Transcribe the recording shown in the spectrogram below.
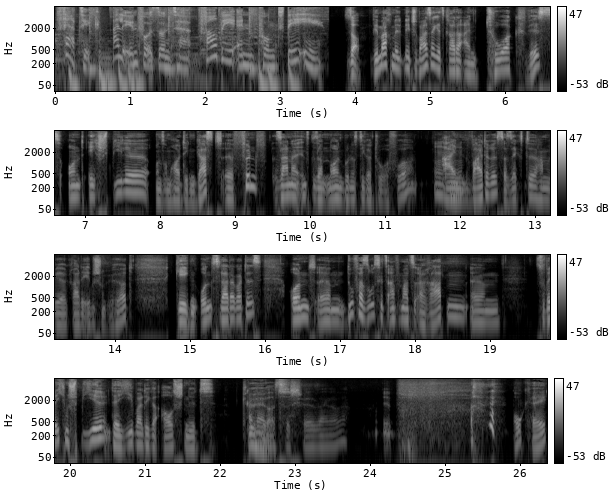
Fertig. Alle Infos unter vbn.de. So, wir machen mit Mitch Weiser jetzt gerade ein Torquiz und ich spiele unserem heutigen Gast äh, fünf seiner insgesamt neun Bundesliga-Tore vor. Mhm. Ein weiteres, das sechste haben wir gerade eben schon gehört, gegen uns leider Gottes. Und ähm, du versuchst jetzt einfach mal zu erraten, ähm, zu welchem Spiel der jeweilige Ausschnitt Kann gehört. Ja nicht so schwer sein, oder? okay.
